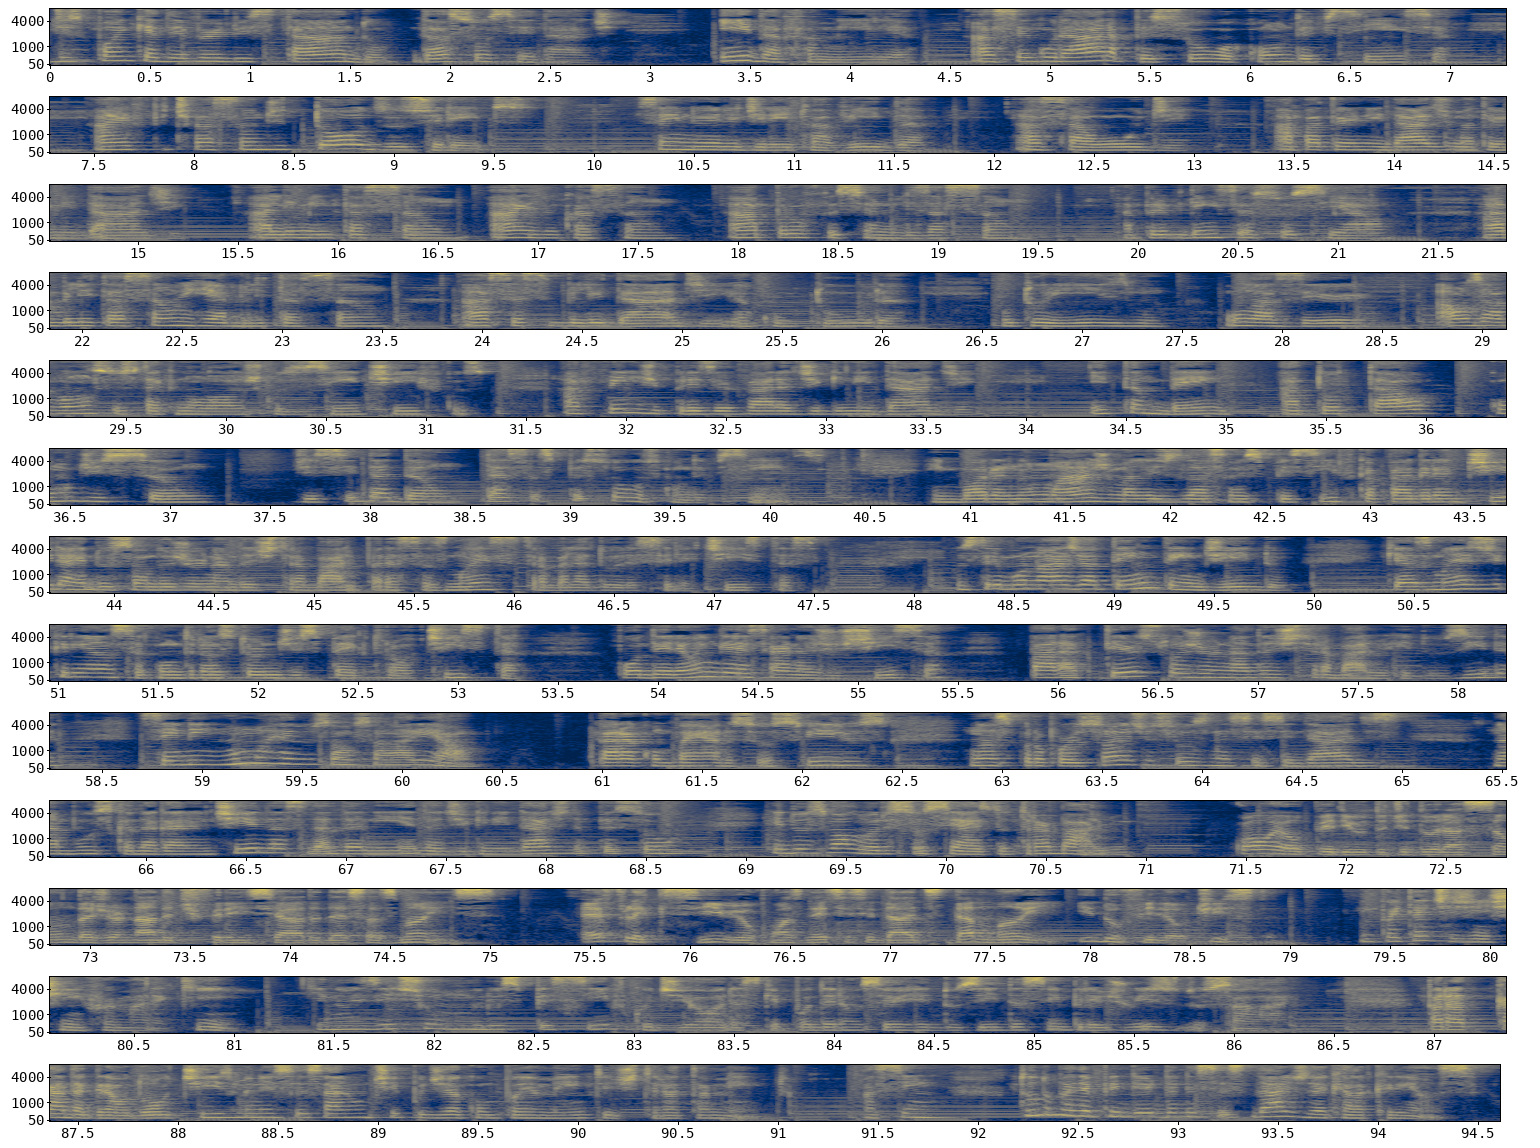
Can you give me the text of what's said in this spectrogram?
dispõe que é dever do Estado, da sociedade e da família assegurar à pessoa com deficiência a efetivação de todos os direitos, sendo ele direito à vida, à saúde, à paternidade e maternidade, à alimentação, à educação, à profissionalização, à previdência social, à habilitação e reabilitação, à acessibilidade, à cultura, o turismo, o lazer, aos avanços tecnológicos e científicos, a fim de preservar a dignidade e também a total condição de cidadão dessas pessoas com deficiência. Embora não haja uma legislação específica para garantir a redução da jornada de trabalho para essas mães trabalhadoras seletistas, os tribunais já têm entendido que as mães de criança com transtorno de espectro autista poderão ingressar na justiça para ter sua jornada de trabalho reduzida sem nenhuma redução salarial, para acompanhar os seus filhos nas proporções de suas necessidades, na busca da garantia da cidadania, da dignidade da pessoa e dos valores sociais do trabalho. Qual é o período de duração da jornada diferenciada dessas mães? É flexível com as necessidades da mãe e do filho autista? Importante a gente informar aqui que não existe um número específico de horas que poderão ser reduzidas sem prejuízo do salário. Para cada grau do autismo é necessário um tipo de acompanhamento e de tratamento. Assim, tudo vai depender da necessidade daquela criança.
